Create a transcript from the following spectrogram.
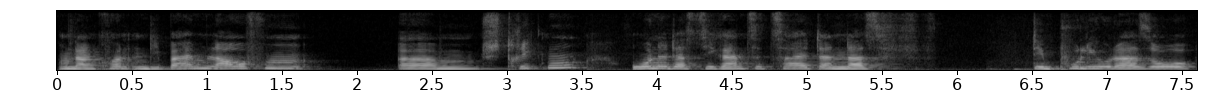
Und dann konnten die beim Laufen ähm, stricken, ohne dass die ganze Zeit dann das, den Pulli oder so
